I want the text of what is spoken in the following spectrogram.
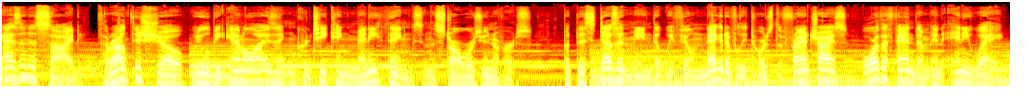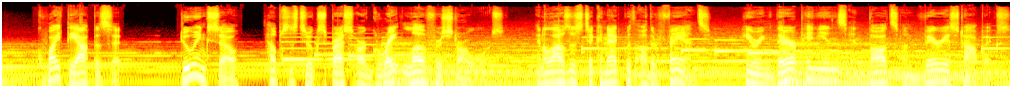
As an aside, throughout this show, we will be analyzing and critiquing many things in the Star Wars universe, but this doesn't mean that we feel negatively towards the franchise or the fandom in any way. Quite the opposite. Doing so helps us to express our great love for Star Wars and allows us to connect with other fans, hearing their opinions and thoughts on various topics.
